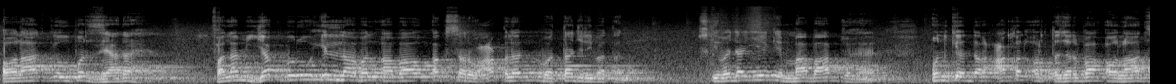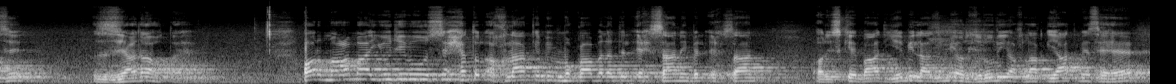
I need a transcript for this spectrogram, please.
اولاد کے اوپر زیادہ ہے۔ فلم یکبرو اللہ ولابا اکثر و عقل و تجربتاً۔ اس کی وجہ یہ کہ ماں باپ جو ہیں، ان کے اندر عقل اور تجربہ اولاد سے زیادہ ہوتا ہے۔ اور ماما یوجب صحت الاخلاق میں مقابلت الحسان بالاحسان۔ اور اس کے بعد یہ بھی لازمی اور ضروری اخلاقیات میں سے ہے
